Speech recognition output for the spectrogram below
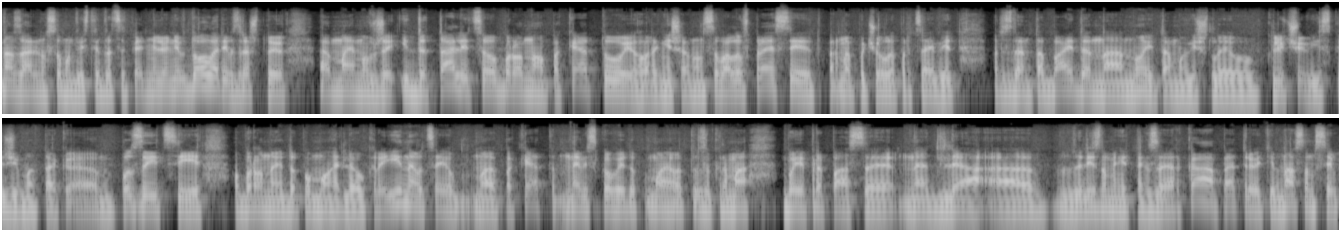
на загальну суму 225 мільйонів доларів. Зрештою, е, маємо вже і деталі цього оборонного пакету. Його раніше анонсували в пресі. Тепер ми почули про це від президента Байдена. Ну і там увійшли ключові, скажімо так, е, позиції оборонної допомоги для України. У цей об- м, пакет військової допомоги, от зокрема боєприпаси для е, різноманітних ЗРК, Петріотів, Насамсів.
